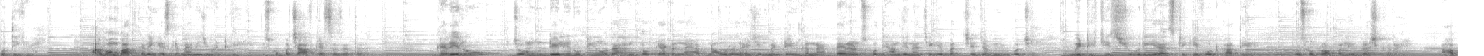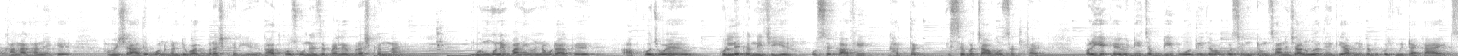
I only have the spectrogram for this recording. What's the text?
होती हैं। अब हम बात करेंगे इसके मैनेजमेंट की, इसको बचाव कैसे जाता है। घरेलू जो हम डेली रूटीन होता है, हमको क्या करना है, अपना ओरल हाइजीन मेंटेन करना है। पेरेंट्स को ध्यान देना चाहिए कि बच्चे जब भी कुछ मीठी चीज़ शुगरी या स्टिकी फ़ूड खाते हैं तो उसको प्रॉपरली ब्रश कराएँ। आप खाना खाने के हमेशा आधे पौन घंटे बाद ब्रश करिए। रात को सोने से पहले ब्रश करना है। गुनगुने पानी में नमक डाल के आपको जो है कुल्ले करनी चाहिए। उससे काफ़ी हद तक इससे बचाव हो सकता है। पर ये कैविटी जब डीप होती है, जब आपको सिम्टम्स आने चालू होते हैं कि आपने कभी कुछ मीठा खाया इट्स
